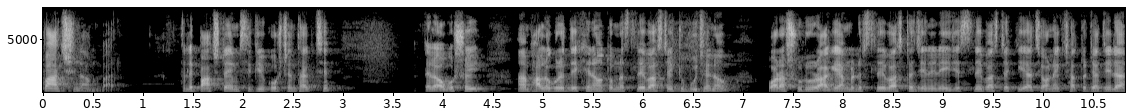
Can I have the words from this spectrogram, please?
পাঁচ নাম্বার। তাহলে পাঁচটা এমসিকিউ কোশ্চেন থাকছে। তাহলে অবশ্যই ভালো করে দেখে নাও, তোমরা সিলেবাসটা একটু বুঝে নাও। পড়া শুরুর আগে আমরা একটু সিলেবাসটা জেনে নিই। যে সিলেবাসটা কী আছে? অনেক ছাত্রছাত্রীরা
